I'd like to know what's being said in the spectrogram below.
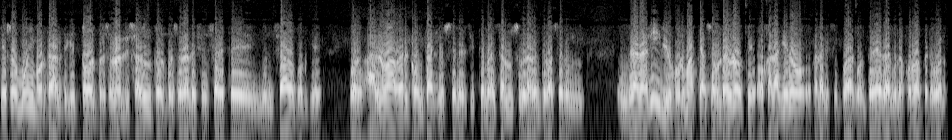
sí, eso es muy importante, que todo el personal de salud, todo el personal esencial esté inmunizado, porque, bueno, al no haber contagios en el sistema de salud, seguramente va a ser un, un gran alivio, por más que haya un rebrote, ojalá que no, ojalá que se pueda contener de alguna forma, pero bueno,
